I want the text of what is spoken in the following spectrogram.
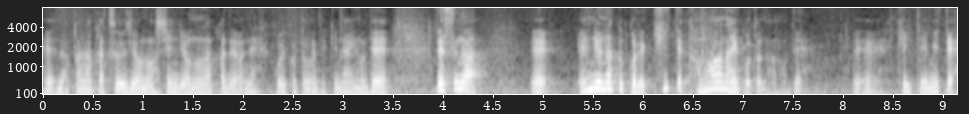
えなかなか通常の診療の中ではねこういうことができないので。ですが遠慮なくこれ聞いて構わないことなのでえ聞いてみて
